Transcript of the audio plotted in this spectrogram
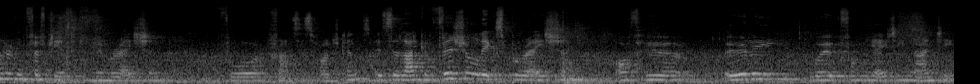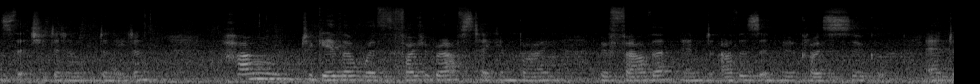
150th commemoration for Frances Hodgkins. It's like a visual exploration of her early work from the 1890s that she did in Dunedin, hung together with photographs taken by her father and others in her close circle. And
